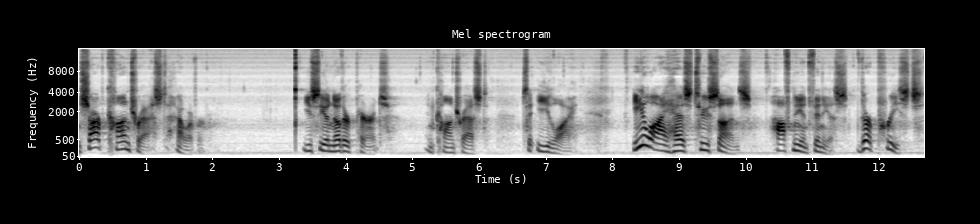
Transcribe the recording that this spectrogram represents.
In sharp contrast, however, you see another parent in contrast to Eli. Eli has two sons. Hophni and Phinehas. They're priests.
